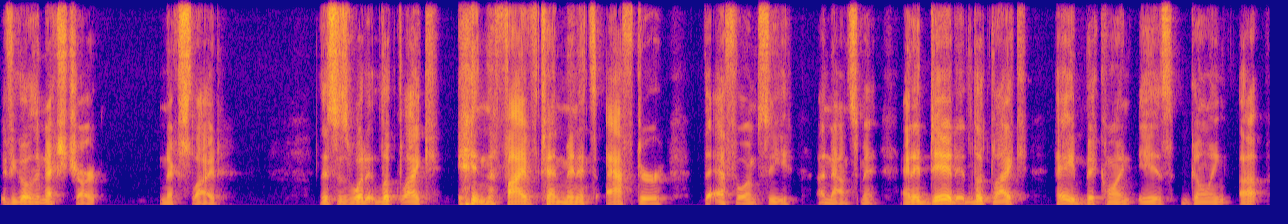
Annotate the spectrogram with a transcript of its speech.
If you go to the next chart, next slide, this is what it looked like in the five ten minutes after the FOMC announcement. And it did. It looked like, hey, Bitcoin is going up.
